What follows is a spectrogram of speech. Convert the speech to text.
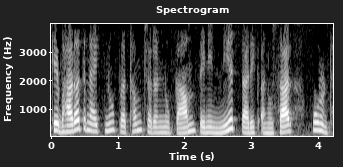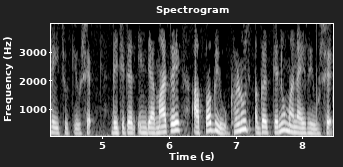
કે ભારત નેટનું પ્રથમ ચરણનું કામ તેની નિયત તારીખ અનુસાર પૂર્ણ થઈ ચૂક્યું છે. ડિજિટલ ઇન્ડિયા માટે આ પગલું ઘણું જ અગત્યનું મનાઈ રહ્યું છે.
